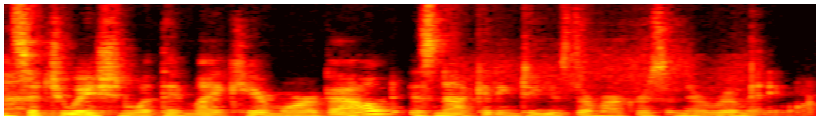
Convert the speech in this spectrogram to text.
that situation, what they might care more about is not getting to use their markers in their room anymore.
